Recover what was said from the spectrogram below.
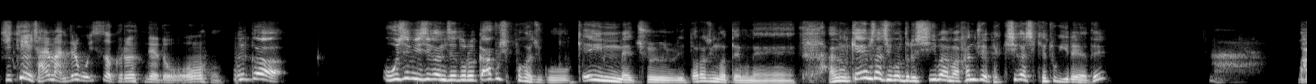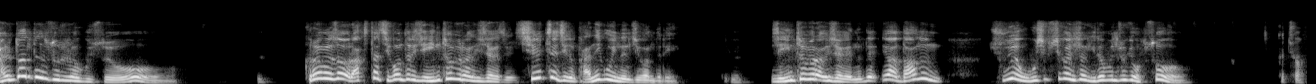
GTA 잘 만들고 있어 그러는데도 그러니까 52시간 제도를 까고 싶어가지고 게임 매출이 떨어진 것 때문에 아 그럼 게임사 직원들은 씨발 막 한 주에 100시간씩 계속 일해야 돼? 아, 말도 안 되는 소리를 하고 있어요. 그러면서 락스타 직원들이 이제 인터뷰를 하기 시작했어요. 실제 지금 다니고 있는 직원들이. 음. 이제 인터뷰를 하기 시작했는데, 야, 나는 주에 50시간 이상 일해본 적이 없어. 그쵸.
